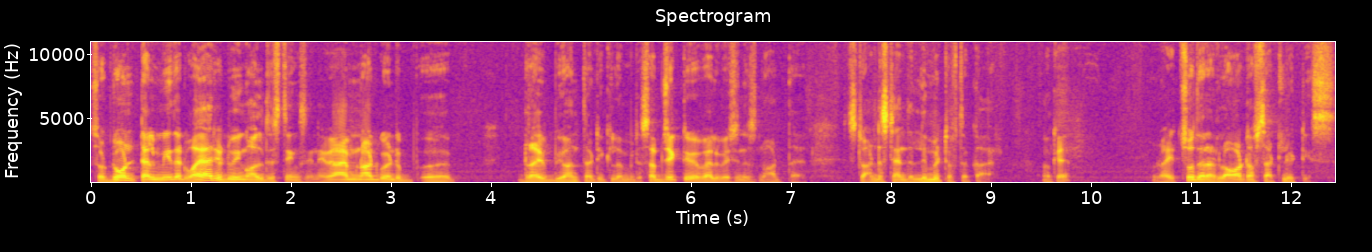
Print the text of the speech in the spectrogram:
So don't tell me that why are you doing all these things? Anyway, I am not going to uh, drive beyond 30 kilometers. Subjective evaluation is not there. It's to understand the limit of the car. Okay? Right? So there are a lot of subtleties.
